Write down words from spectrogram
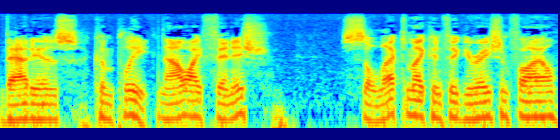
That is complete. Now I finish, select my configuration file.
